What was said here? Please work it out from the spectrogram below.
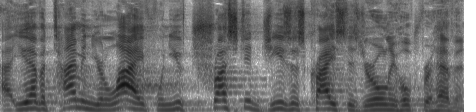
uh, you have a time in your life when you've trusted Jesus Christ as your only hope for heaven.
